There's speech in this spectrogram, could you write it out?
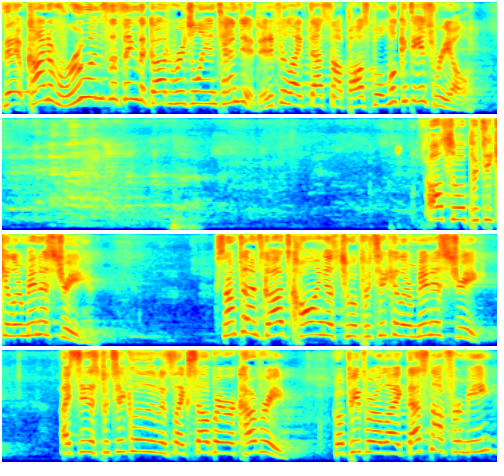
that kind of ruins the thing that God originally intended. And if you're like, that's not possible, look at Israel. also, a particular ministry. Sometimes God's calling us to a particular ministry. I see this particularly with like Celebrate Recovery. where people are like, that's not for me.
